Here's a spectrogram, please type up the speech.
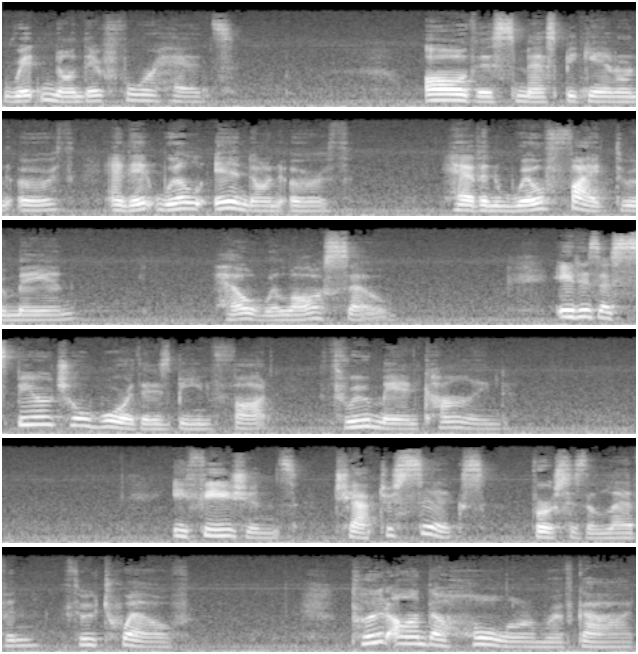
written on their foreheads. All this mess began on earth, and it will end on earth. Heaven will fight through man. Hell will also. It is a spiritual war that is being fought through mankind. Ephesians chapter 6, verses 11 through 12. Put on the whole armor of God.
